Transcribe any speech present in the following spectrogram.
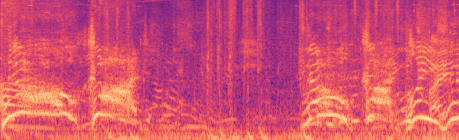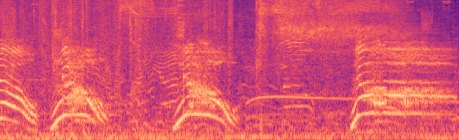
No, God! No, God, please, no! No! No! No!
